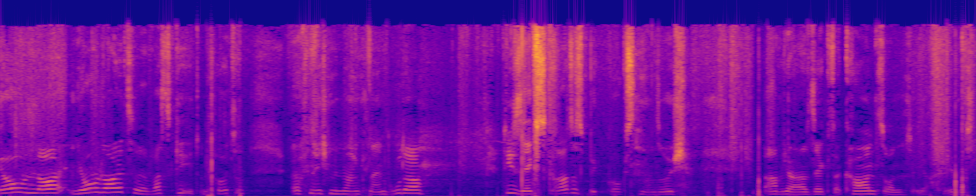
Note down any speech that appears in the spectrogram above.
Yo, Le Yo Leute, was geht? Und heute öffne ich mit meinem kleinen Bruder die sechs gratis Big Boxen. Also ich habe ja sechs Accounts und ja, ihr wisst.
